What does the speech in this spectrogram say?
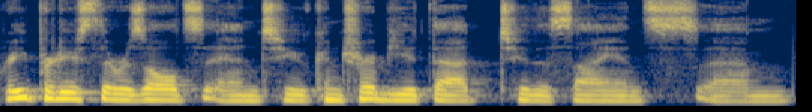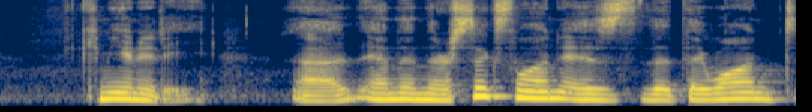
reproduce the results and to contribute that to the science um, community. Uh, and then their sixth one is that they want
